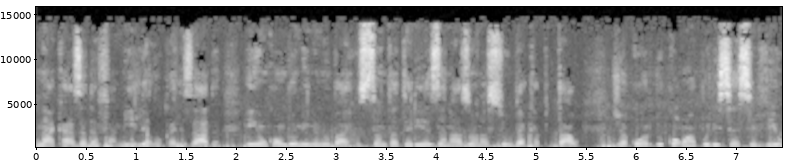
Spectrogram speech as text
na casa da família, localizada em um condomínio no bairro Santa Teresa, na zona sul da capital. De acordo com a Polícia Civil,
